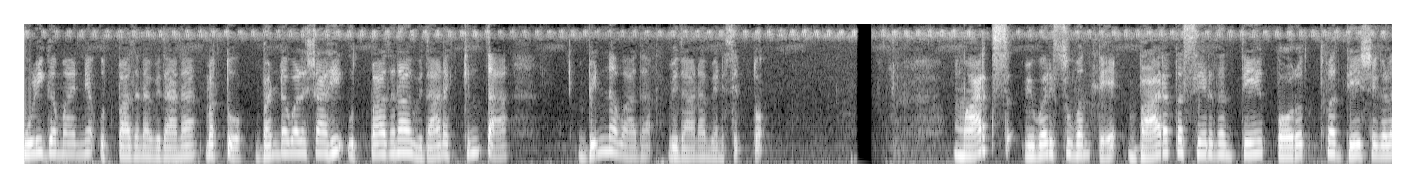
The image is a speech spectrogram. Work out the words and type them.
ಉಳಿಗಮಾನ್ಯ ಉತ್ಪಾದನಾ ವಿಧಾನ ಮತ್ತು ಬಂಡವಾಳಶಾಹಿ ಉತ್ಪಾದನಾ ವಿಧಾನಕ್ಕಿಂತ ಭಿನ್ನವಾದ ವಿಧಾನವೆನಿಸಿತ್ತು. ಮಾರ್ಕ್ಸ್ ವಿವರಿಸುವಂತೆ ಭಾರತ ಸೇರಿದಂತೆ ಪೌರತ್ವ ದೇಶಗಳ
